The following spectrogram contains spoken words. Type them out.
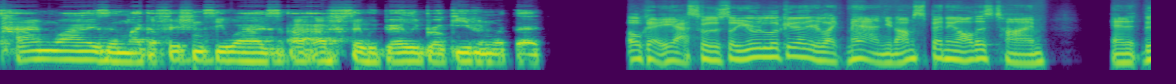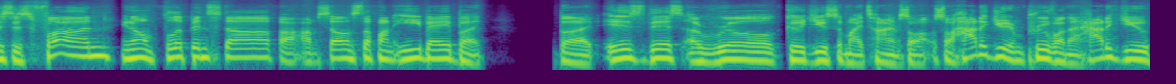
time wise and like efficiency wise, I, I've said we barely broke even with that. Okay, yeah. So, so you're looking at, it, you're like, man, you know, I'm spending all this time, and this is fun. You know, I'm flipping stuff, I'm selling stuff on eBay, but but is this a real good use of my time? So, so how did you improve on that? How did you,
